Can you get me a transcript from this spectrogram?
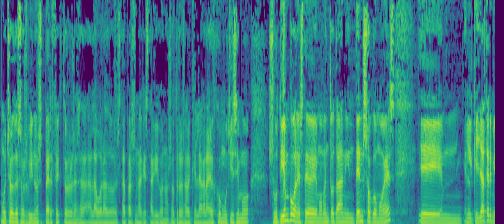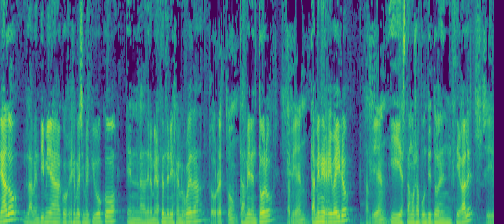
Muchos de esos vinos perfectos los ha elaborado esta persona que está aquí con nosotros, al que le agradezco muchísimo su tiempo en este momento tan intenso como es, eh, en el que ya ha terminado la vendimia, corrígeme si me equivoco, en la denominación de origen Rueda. Correcto. También en Toro. También. También en Ribeiro. También. Y estamos a puntito en Cigales. Sí.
